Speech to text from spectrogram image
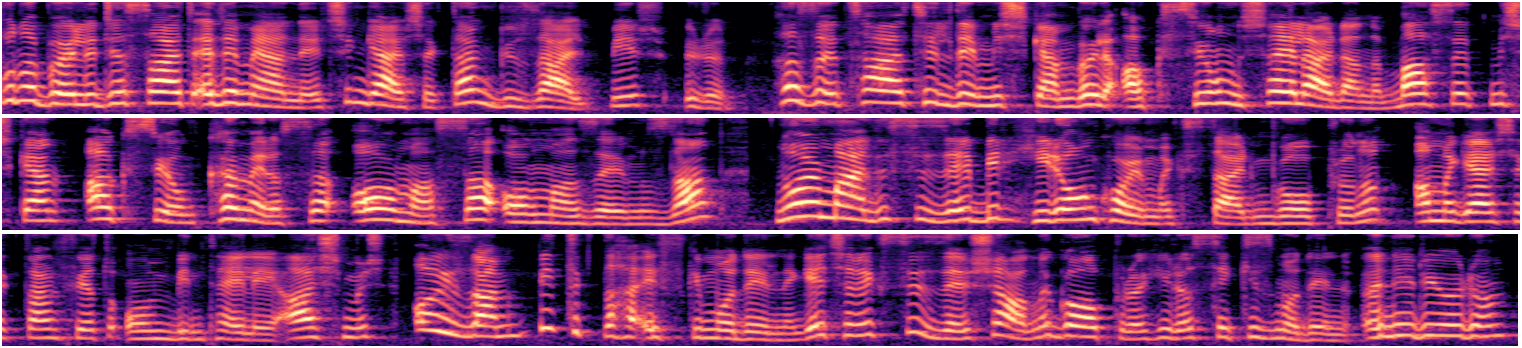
Buna böyle cesaret edemeyenler için gerçekten güzel bir ürün. Hazır tatil demişken böyle aksiyonlu şeylerden de bahsetmişken aksiyon kamerası olmazsa olmazlarımızdan. Normalde size bir Hiron koymak isterdim GoPro'nun ama gerçekten fiyatı 10.000 TL'yi aşmış. O yüzden bir tık daha eski modeline geçerek sizlere şu anda GoPro Hero 8 modelini öneriyorum.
